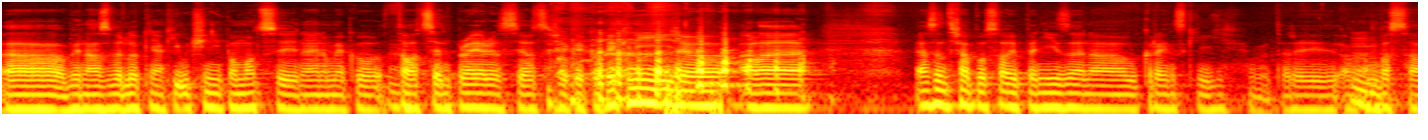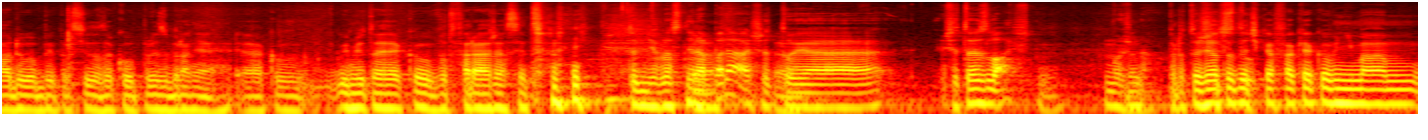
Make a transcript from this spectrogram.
a aby nás vedl k nějaký účinný pomoci, nejenom jako Hmm. thoughts and prayers, jo, což je jako pěkný, že jo, ale já jsem třeba poslal i peníze na ukrajinský tady Hmm. ambasádu, aby prostě za to koupili zbraně. Já jako, vím, že to je jako od faráře asi to není. To mě vlastně Jo, napadá, že to, je, že to je zvláštní. Možná. Protože já to Přístup. teďka fakt jako vnímám,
